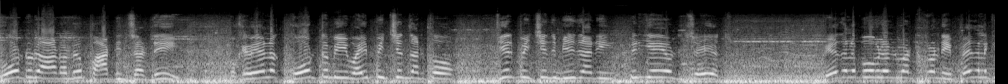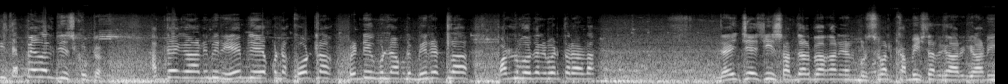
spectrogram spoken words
కోర్టు ఆర్డర్ను పాటించండి. ఒకవేళ కోర్టు మీ వైపు ఇచ్చిందనుకో తీర్పు ఇచ్చింది మీదని మీరు చేయొచ్చు. చేయొచ్చు పేదల భూములను పట్టుకోండి. పేదలకు ఇస్తే పేదలు తీసుకుంటారు. అంతేగాని మీరు ఏం చేయకుండా కోట్ల పెండింగ్ ఉన్నప్పుడు మీరు ఎట్లా పనులు మొదలు పెడతారా దయచేసి ఈ సందర్భంగా నేను మున్సిపల్ కమిషనర్ గారు కానీ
